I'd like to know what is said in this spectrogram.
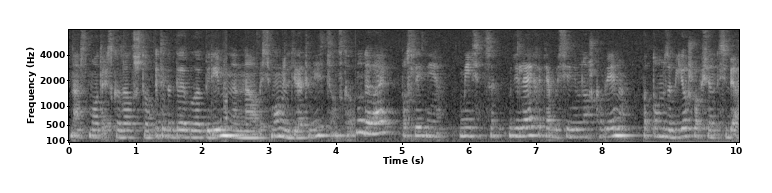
на осмотре сказал, что это когда я была беременна на восьмом или девятом месяце, он сказал, ну давай, последние месяцы. Уделяй хотя бы себе немножко время, потом забьешь вообще на себя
